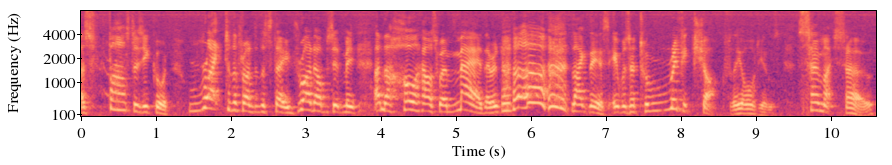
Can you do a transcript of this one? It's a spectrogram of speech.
as fast as he could, right to the front of the stage, right opposite me, and the whole house went mad. They went, ah! like this. It was a terrific shock for the audience. So much so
